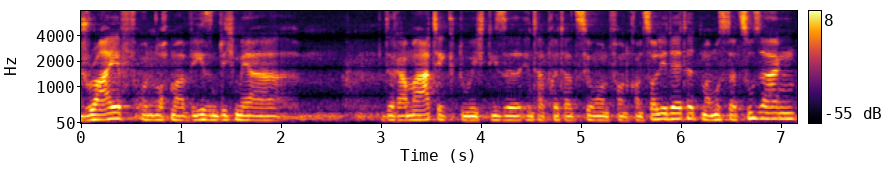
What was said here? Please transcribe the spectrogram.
Drive und noch mal wesentlich mehr Dramatik durch diese Interpretation von Consolidated. Man muss dazu sagen,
